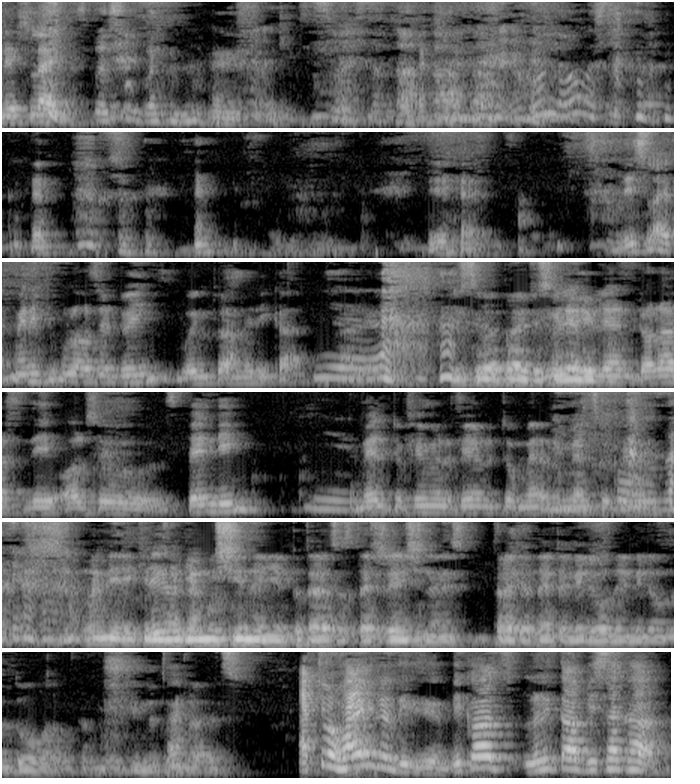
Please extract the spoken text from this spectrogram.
Next slide. Спасибо. Who knows? Yeah. This life many people also doing, going to America. Yeah. Если вы отправитесь в Million, Америку, million dollars they also spending. Yeah. Male to female, female to male, male to female. в Америке многие мужчины они пытаются стать женщинами, тратят на это миллионы и миллионы долларов, как бы им это нравится. Actually, why I'm doing this? Because Lalita Visakha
